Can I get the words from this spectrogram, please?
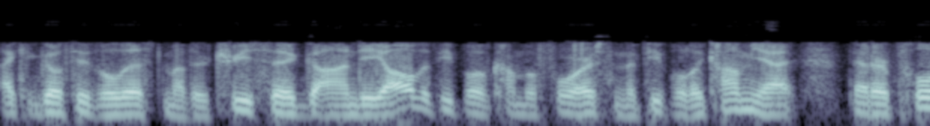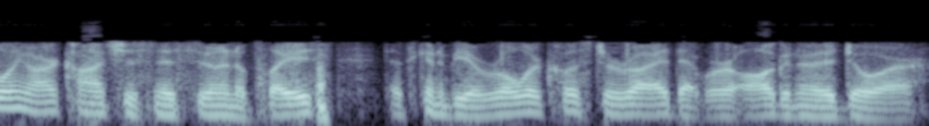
I could go through the list, Mother Teresa, Gandhi, all the people who have come before us and the people to come yet that are pulling our consciousness in a place that's going to be a roller coaster ride that we're all going to adore.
